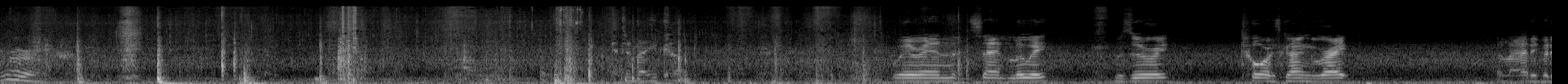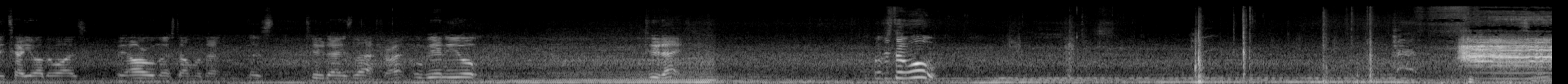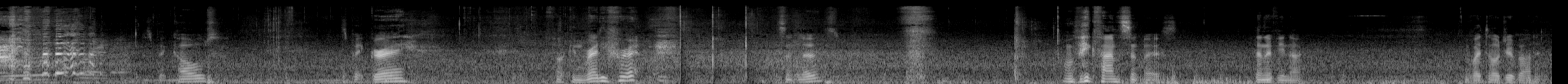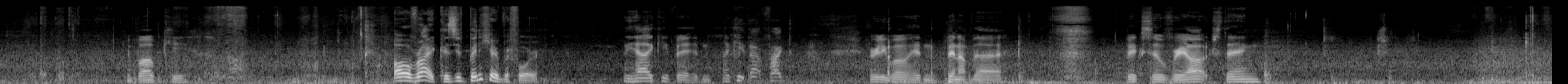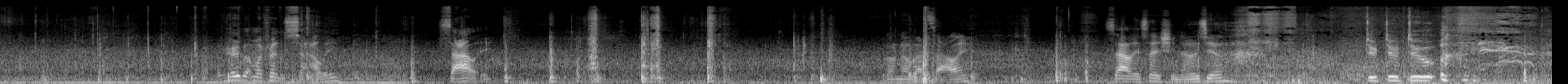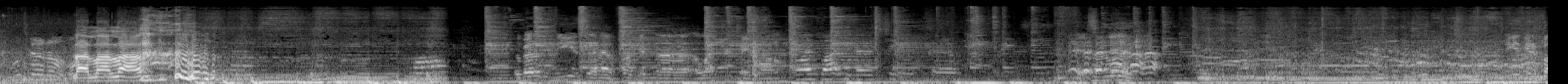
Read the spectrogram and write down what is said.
Get in there, you cunt. We're in St. Louis, Missouri. Tour is going great. Don't let anybody tell you otherwise. We are almost done with it. There's two days left, right? We'll be in New York in two days. What's the wall? Cold. It's a bit grey. Fucking ready for it. St. Louis. I'm a big fan of St. Louis. Don't know if you know. Have I told you about it? The barbecue. Oh, right, because you've been here before. Yeah, I keep it hidden. I keep that fact really well hidden. Been up there. Big silvery arch thing. Heard about my friend Sally. Sally. You don't know about Sally? Sally says she knows you. do do do. What's going on? La la la. The better than these that have fucking uh, electric tape on them. Well, I bought you those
